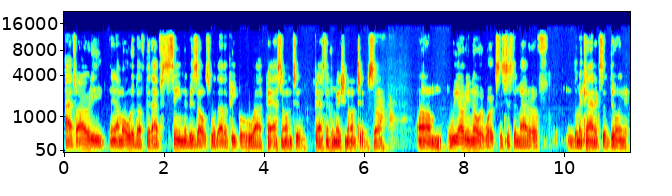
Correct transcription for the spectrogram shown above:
I've already, you know, I'm old enough that I've seen the results with other people who I've passed on to, passed information on to. So um, we already know it works. It's just a matter of the mechanics of doing it.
